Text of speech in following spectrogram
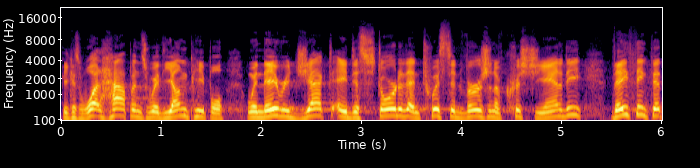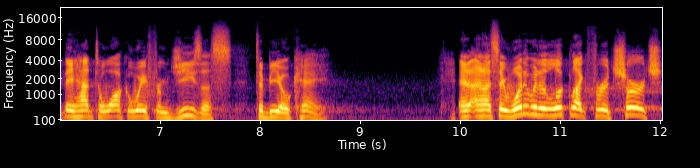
Because what happens with young people when they reject a distorted and twisted version of Christianity, they think that they had to walk away from Jesus to be okay. And, and, I say, what would it look like for a church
